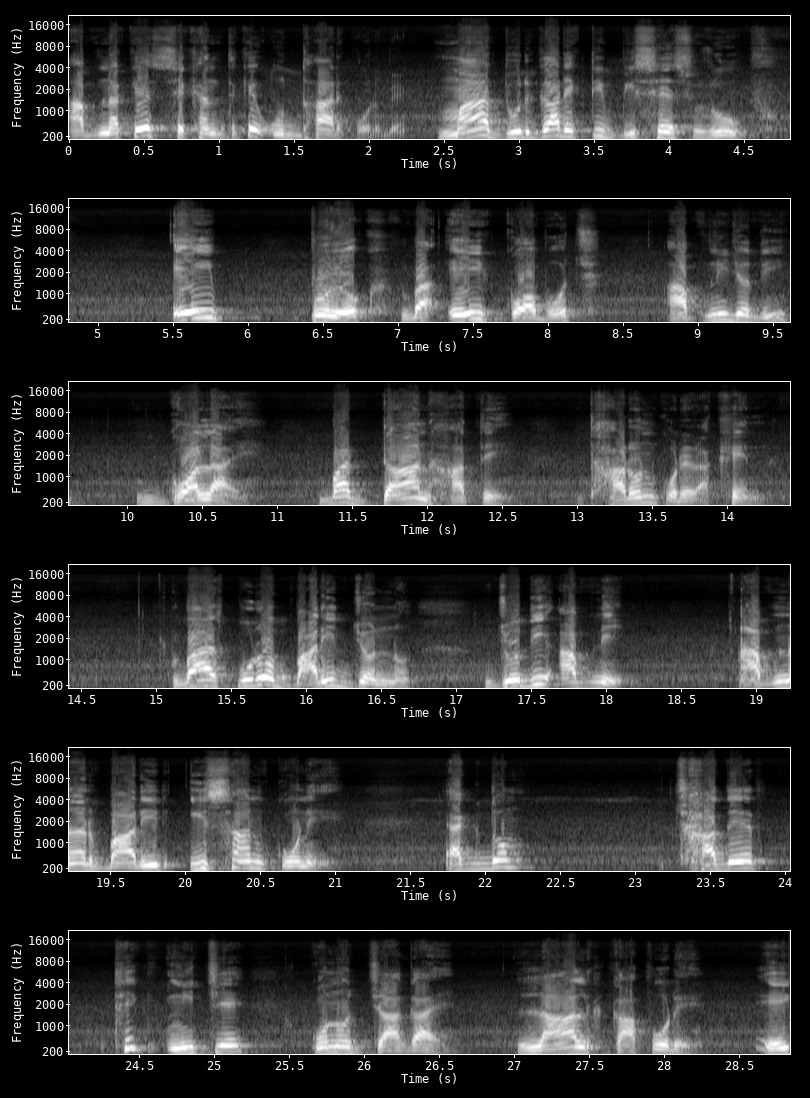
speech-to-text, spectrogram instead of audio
আপনাকে সেখান থেকে উদ্ধার করবে। মা দুর্গার একটি বিশেষ রূপ। এই প্রয়োগ বা এই কবচ আপনি যদি গলায় বা ডান হাতে ধারণ করে রাখেন বা পুরো বাড়ির জন্য যদি আপনি আপনার বাড়ির ঈশান কোণে একদম ছাদের ঠিক নিচে কোনো জায়গায় লাল কাপড়ে এই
